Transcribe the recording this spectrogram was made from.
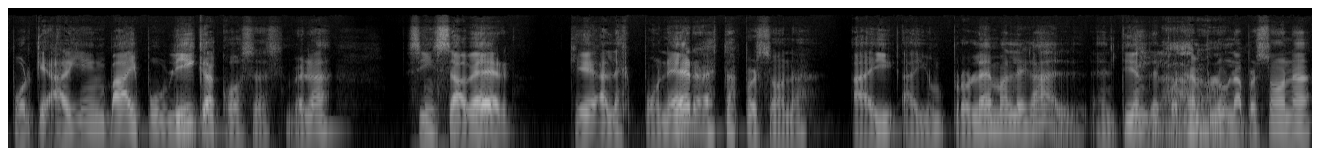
porque alguien va y publica cosas, ¿verdad? Sin saber que al exponer a estas personas ahí hay un problema legal, ¿entiendes? Por ejemplo, una persona,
